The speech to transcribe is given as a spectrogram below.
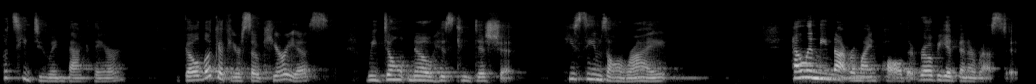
What's he doing back there? Go look if you're so curious. We don't know his condition. He seems all right. Helen need not remind Paul that Roby had been arrested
